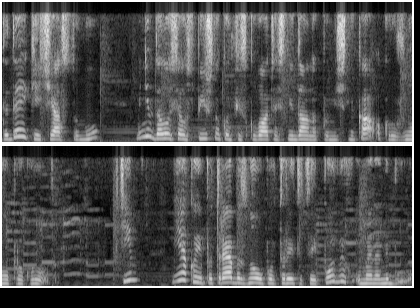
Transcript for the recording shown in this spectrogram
де деякий час тому мені вдалося успішно конфіскувати сніданок помічника окружного прокурора. Втім, ніякої потреби знову повторити цей подвиг у мене не було,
